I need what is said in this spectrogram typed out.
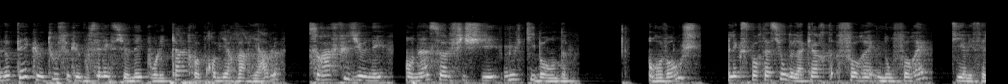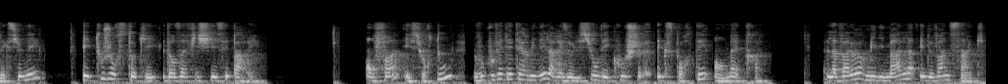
Notez que tout ce que vous sélectionnez pour les quatre premières variables sera fusionné en un seul fichier multibande. En revanche, l'exportation de la carte forêt-non-forêt, si elle est sélectionnée, est toujours stockée dans un fichier séparé. Enfin et surtout, vous pouvez déterminer la résolution des couches exportées en mètres. La valeur minimale est de 25,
